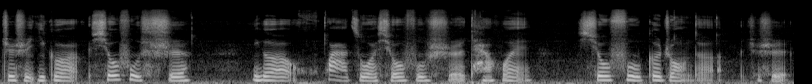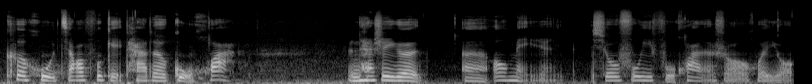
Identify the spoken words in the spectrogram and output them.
就是一个修复师，一个画作修复师，他会修复各种的，就是客户交付给他的古画。他是一个呃欧美人，修复一幅画的时候会有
